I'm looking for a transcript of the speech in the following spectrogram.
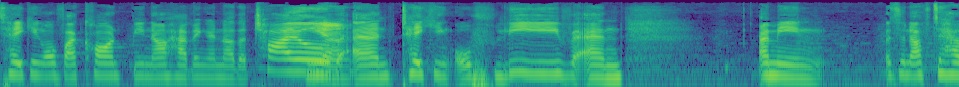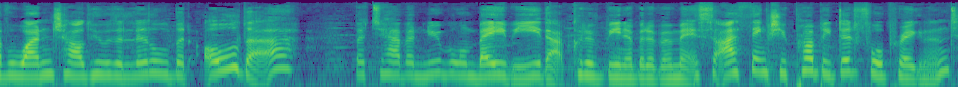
taking off, I can't be now having another child Yeah. and taking off leave, and I mean, it's enough to have one child who was a little bit older. But to have a newborn baby, that could have been a bit of a mess. So I think she probably did fall pregnant.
